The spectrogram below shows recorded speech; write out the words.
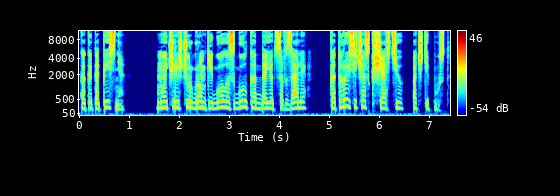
Как эта песня, мой чересчур громкий голос гулко отдаётся в зале, который сейчас, к счастью, почти пуст.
